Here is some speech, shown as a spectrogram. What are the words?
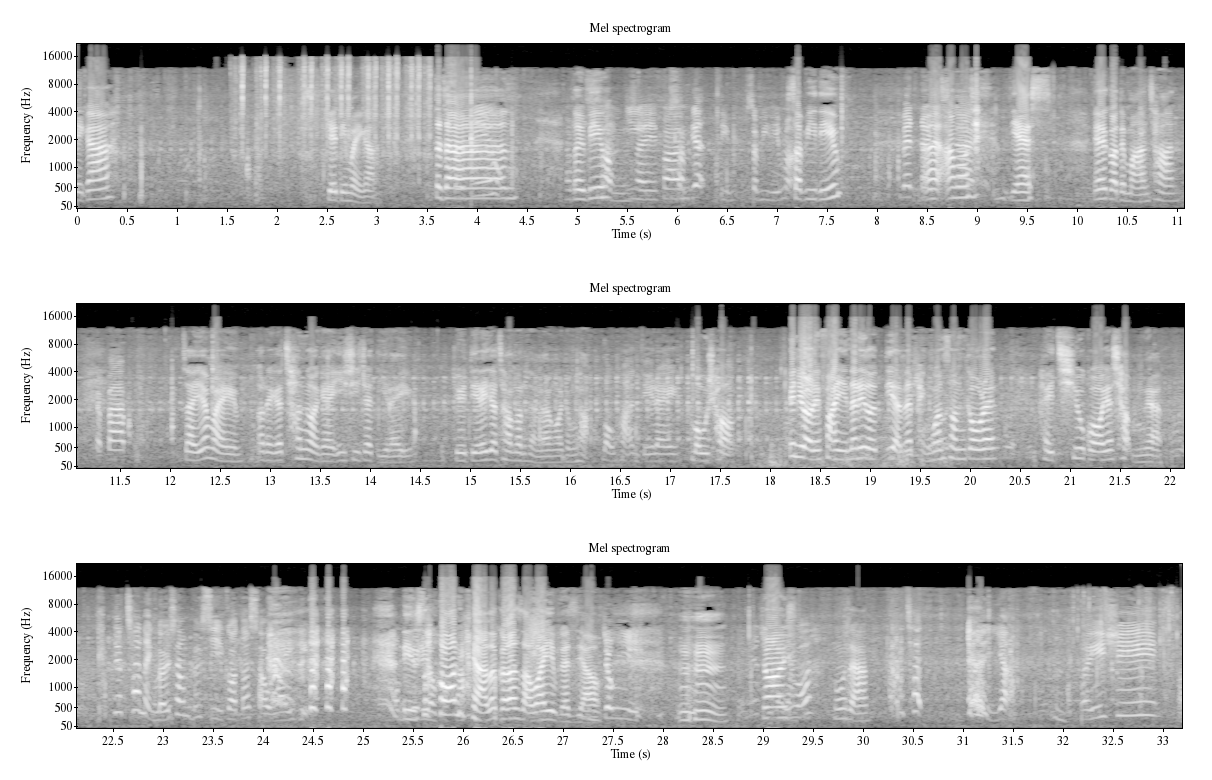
哋而家幾點啊？而家，得陣對標十一點、十二點啊？十二點，誒啱啱 yes 有一個哋晚餐，就係因為我哋嘅親愛嘅 EasyJet delay，仲要 delay 咗差唔多成兩個鐘頭。無限 delay，冇錯，跟住我哋發現咧，呢度啲人咧平均身高咧係超過一七五嘅，一七零女生表示覺得受威脅，連 Sonia 都覺得受威脅嘅時候。唔，中意。嗯哼，再好食啊！一七一，我意思。啊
